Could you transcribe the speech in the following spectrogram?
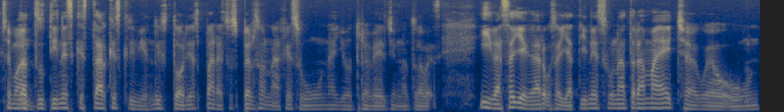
O sea, Simón. tú tienes que estar que escribiendo historias para esos personajes una y otra vez y una otra vez. Y vas a llegar, o sea, ya tienes una trama hecha, güey, o un,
